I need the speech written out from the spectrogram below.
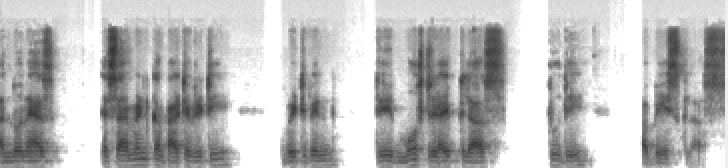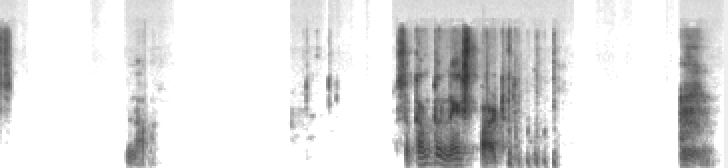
uh, known as assignment compatibility between the most derived class to the base class. Now, so come to next part.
